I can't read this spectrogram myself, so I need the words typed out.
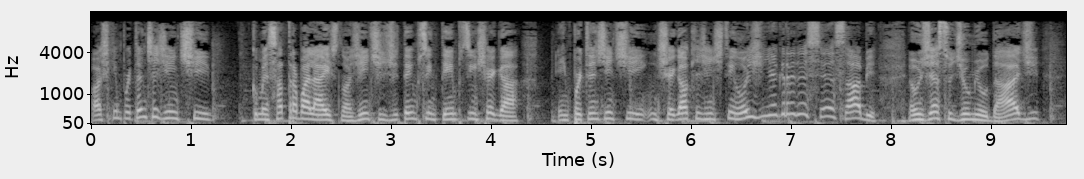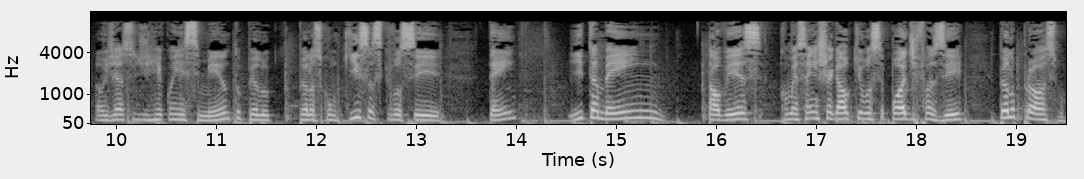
Eu acho que é importante a gente começar a trabalhar isso na gente de tempos em tempos enxergar. É importante a gente enxergar o que a gente tem hoje e agradecer, sabe? É um gesto de humildade, é um gesto de reconhecimento pelo, pelas conquistas que você tem e também talvez começar a enxergar o que você pode fazer pelo próximo.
